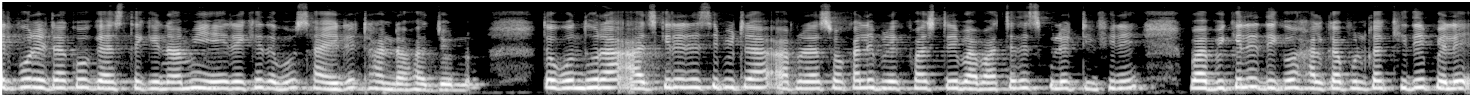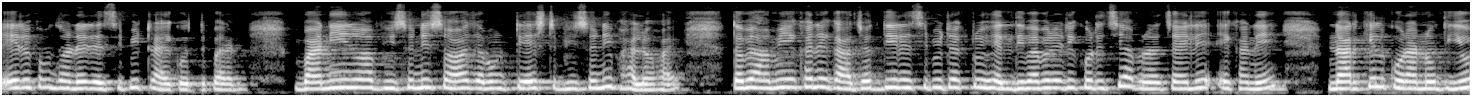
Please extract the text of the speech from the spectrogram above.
এরপর এটাকেও গ্যাস থেকে নামিয়ে রেখে দেবো সাইডে ঠান্ডা হওয়ার জন্য। তো বন্ধুরা, আজকের এই রেসিপিটা আপনারা সকালে ব্রেকফাস্টে বা বাচ্চাদের স্কুলের টিফিনে বা বিকেলের দিকেও হালকা ফুলকা খিদে পেলে এরকম ধরনের রেসিপি ট্রাই করতে পারেন। বানিয়ে নেওয়া ভীষণই সহজ এবং টেস্ট ভীষণই ভালো হয়। তবে আমি এখানে গাজর দিয়ে রেসিপিটা একটু হেলদিভাবে রেডি করেছি। আপনারা চাইলে এখানে নারকেল কোরানো দিয়েও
